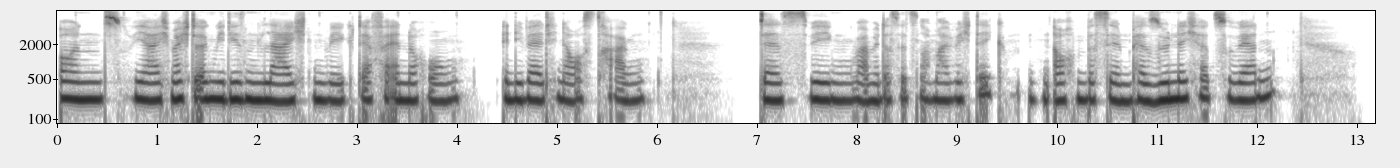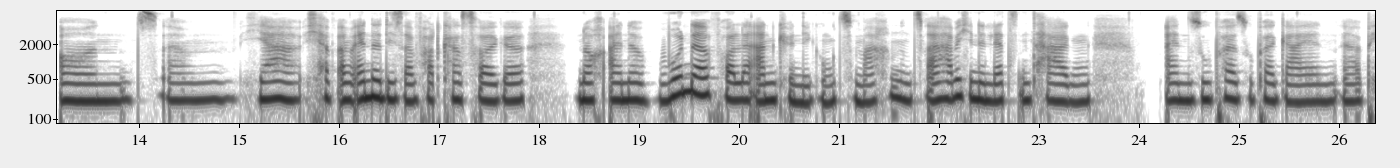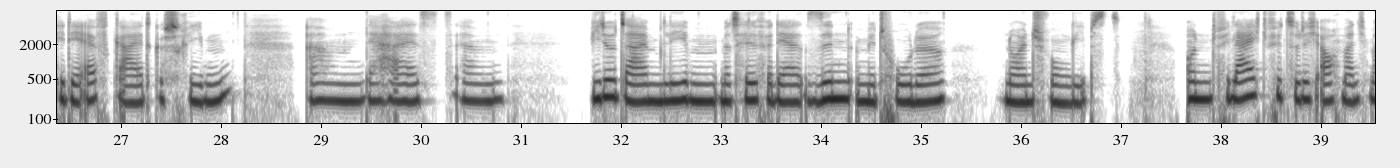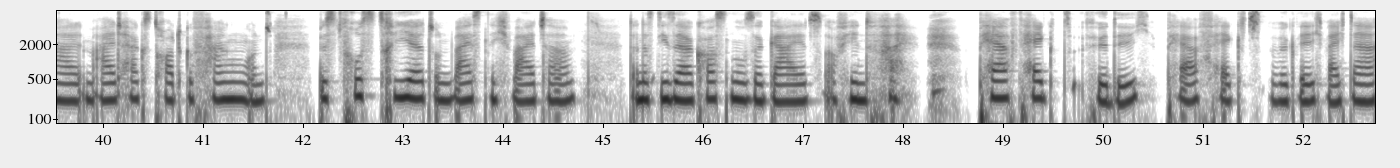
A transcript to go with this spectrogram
Und ja, ich möchte irgendwie diesen leichten Weg der Veränderung in die Welt hinaustragen. Deswegen war mir das jetzt nochmal wichtig, auch ein bisschen persönlicher zu werden. Und ähm, ja, ich habe am Ende dieser Podcast-Folge noch eine wundervolle Ankündigung zu machen. Und zwar habe ich in den letzten Tagen einen super, super geilen äh, PDF-Guide geschrieben. Ähm, der heißt, ähm, wie du deinem Leben mit Hilfe der Sinn-Methode neuen Schwung gibst. Und vielleicht fühlst du dich auch manchmal im Alltagstrott gefangen und bist frustriert und weißt nicht weiter, dann ist dieser kostenlose Guide auf jeden Fall perfekt für dich. Perfekt, wirklich, weil ich da,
